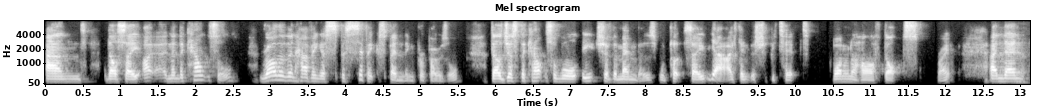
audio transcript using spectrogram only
And they'll say and then the council rather than having a specific spending proposal they'll just the council will each of the members will put say yeah i think this should be tipped one and a half dots right? And then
